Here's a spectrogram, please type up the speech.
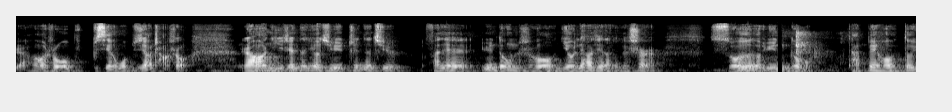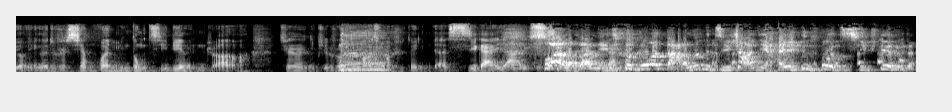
然后我说我不不行，我必须要长寿。然后你真的又去真的去发现运动之后，你又了解到一个事儿，所有的运动它背后都有一个就是相关运动疾病，你知道吗？就是你比如说羽毛球是对你的膝盖压力，算了吧，你就跟我打了那么几场，你还运动疾病呢？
